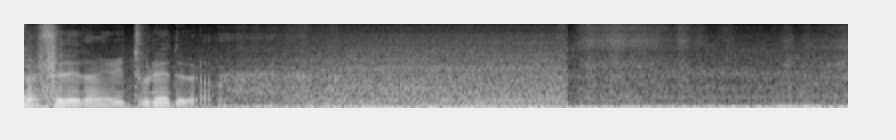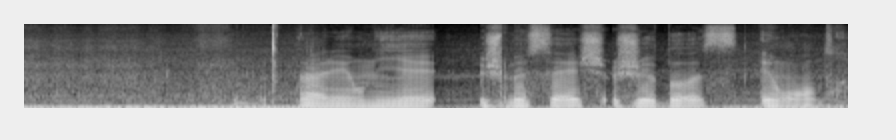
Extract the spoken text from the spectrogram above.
On a fait des dingueries tous les deux là. Allez, on y est. Je me sèche, je bosse et on rentre.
